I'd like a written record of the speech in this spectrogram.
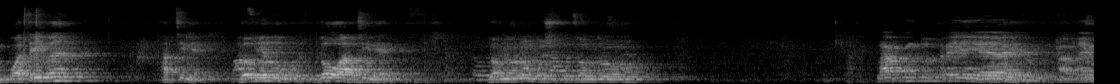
Împotrivă? Abține. Domnul Lungu, două abțineri. Domnul Lungu și cu domnul... La punctul 3 avem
